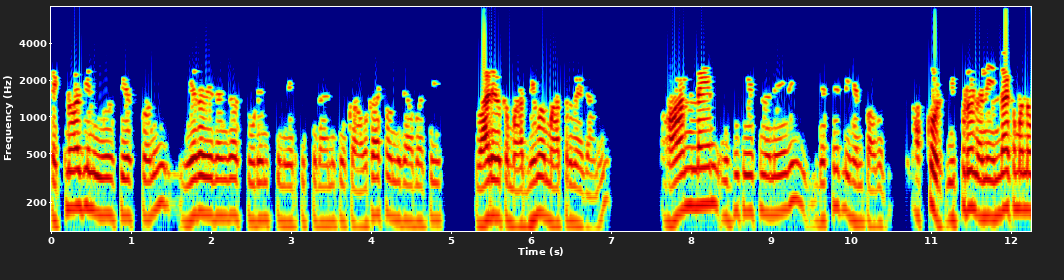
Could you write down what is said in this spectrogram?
టెక్నాలజీని యూజ్ చేసుకొని ఏదో విధంగా స్టూడెంట్స్కి నేర్పించడానికి ఒక అవకాశం ఉంది కాబట్టి వాడే ఒక మాధ్యమం మాత్రమే కానీ ఆన్లైన్ ఎడ్యుకేషన్ అనేది డెఫినెట్లీ హెల్ప్ అవ్వదు. అఫ్ కోర్స్ ఇప్పుడు నేను ఇందాక మనం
